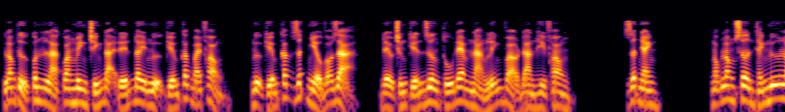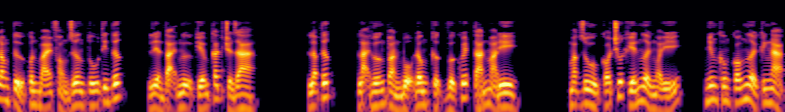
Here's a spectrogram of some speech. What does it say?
Long tử quân là quang minh chính đại đến đây ngự kiếm các bái phỏng, ngự kiếm các rất nhiều võ giả đều chứng kiến dương tú đem nàng lĩnh vào đan hy phong. Rất nhanh, ngọc long sơn thánh nữ long tử quân bái phỏng dương tú tin tức, liền tại ngự kiếm các truyền ra. Lập tức, lại hướng toàn bộ đông cực vừa quyết tán mà đi. Mặc dù có chút khiến người ngoài ý, nhưng không có người kinh ngạc,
